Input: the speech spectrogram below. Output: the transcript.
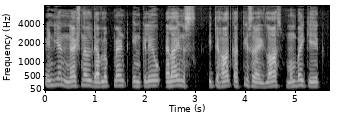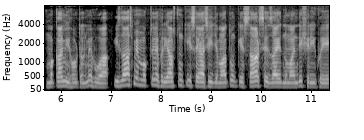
Indian national development inclusive alliance اتحاد کا تیسرا اجلاس ممبئی کے ایک مقامی ہوٹل میں ہوا۔ اجلاس میں مختلف ریاستوں کی سیاسی جماعتوں کے ساٹھ سے زائد نمائندے شریک ہوئے۔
